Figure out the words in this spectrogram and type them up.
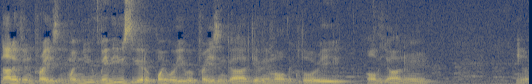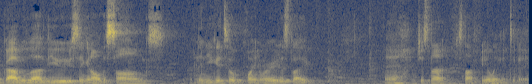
not even praising. When you maybe used to be at a point where you were praising God, giving Him all the glory, all the honor. You know, God, we love you. You're singing all the songs, and then you get to a point where you're just like, eh, I'm just not, just not feeling it today.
